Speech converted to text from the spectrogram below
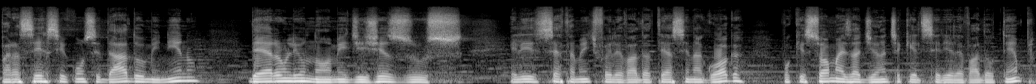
para ser circuncidado o menino, deram-lhe o nome de Jesus. Ele certamente foi levado até a sinagoga, porque só mais adiante é que ele seria levado ao templo.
